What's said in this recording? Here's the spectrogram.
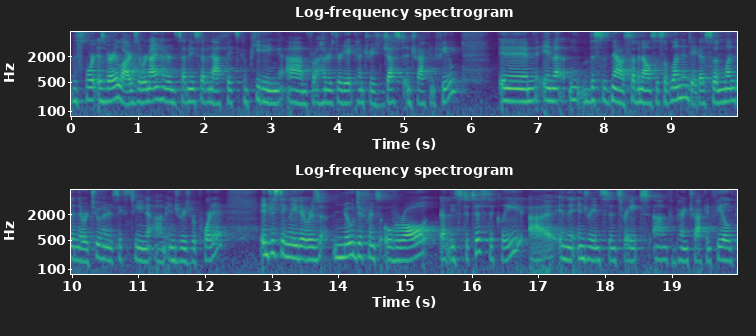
the sport is very large. There were 977 athletes competing um, from 138 countries just in track and field. In, in a, this is now a sub-analysis of London data. So in London, there were 216 um, injuries reported. Interestingly, there was no difference overall, at least statistically, uh, in the injury incidence rate um, comparing track and field,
